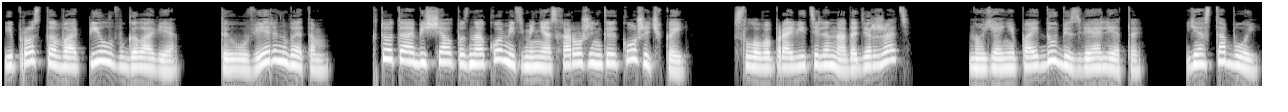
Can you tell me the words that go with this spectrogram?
и просто вопил в голове. «Ты уверен в этом? Кто-то обещал познакомить меня с хорошенькой кошечкой. Слово правителя надо держать. Но я не пойду без Виолетты. Я с тобой».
